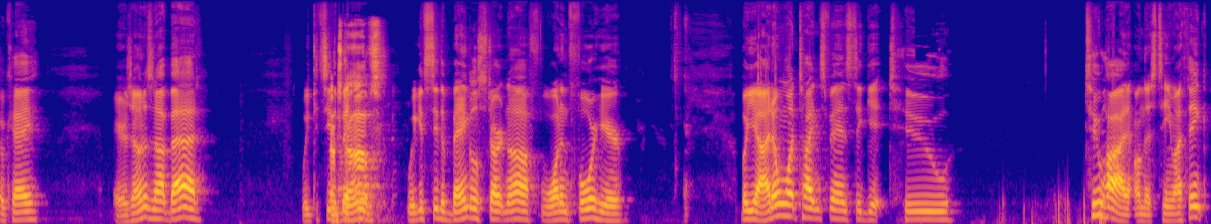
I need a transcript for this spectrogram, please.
Okay, Arizona's not bad. We could see the Bengals, we could see the Bengals starting off one and four here. But yeah, I don't want Titans fans to get too too high on this team. I think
